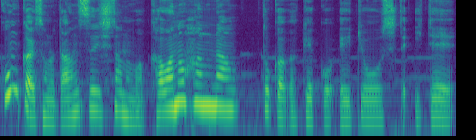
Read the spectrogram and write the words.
今回その断水したのは川の氾濫とかが結構影響していて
